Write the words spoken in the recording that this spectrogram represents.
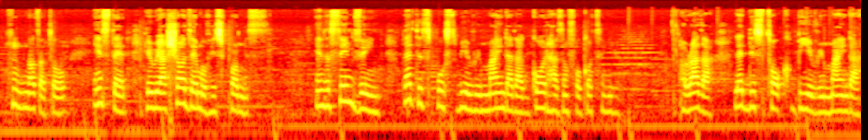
not at all. Instead, he reassured them of his promise. In the same vein, let this post be a reminder that God hasn't forgotten you. Or rather, let this talk be a reminder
